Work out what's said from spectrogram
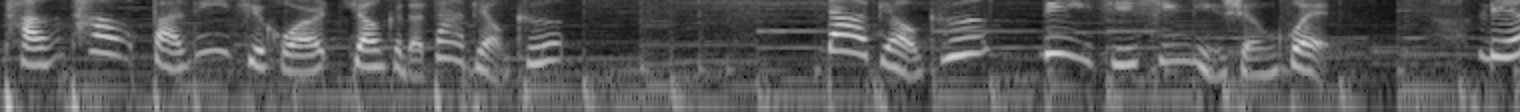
糖糖把力气活儿交给了大表哥。大表哥立即心领神会，连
